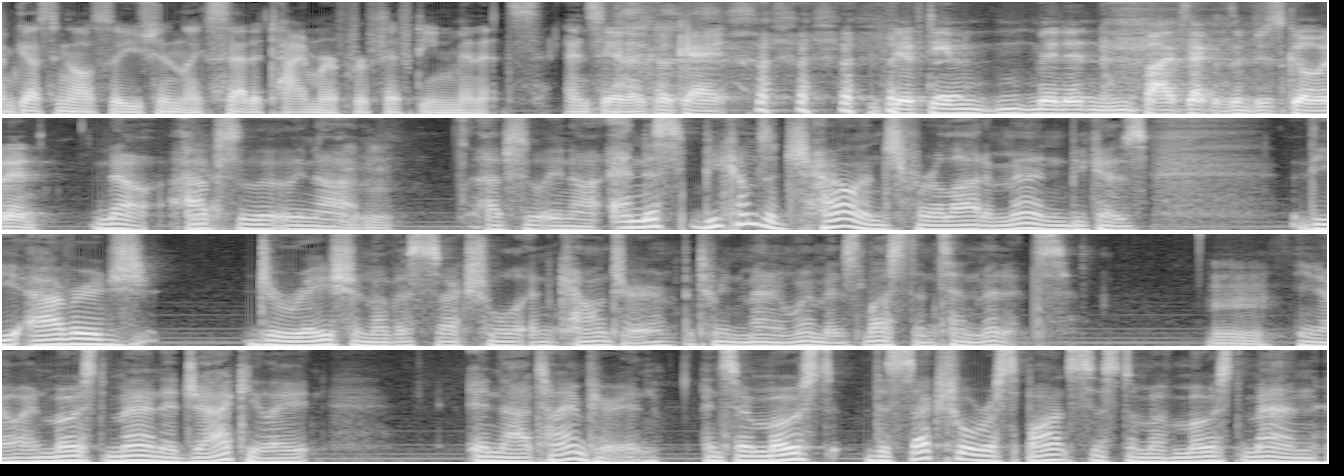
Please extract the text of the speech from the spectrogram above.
I'm guessing also you shouldn't like set a timer for 15 minutes and say like, okay, 15 minute and five seconds. I'm just going in. No, absolutely not. Absolutely not. And this becomes a challenge for a lot of men because the average duration of a sexual encounter between men and women is less than 10 minutes. Hmm. You know, and most men ejaculate in that time period. And so most the sexual response system of most men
